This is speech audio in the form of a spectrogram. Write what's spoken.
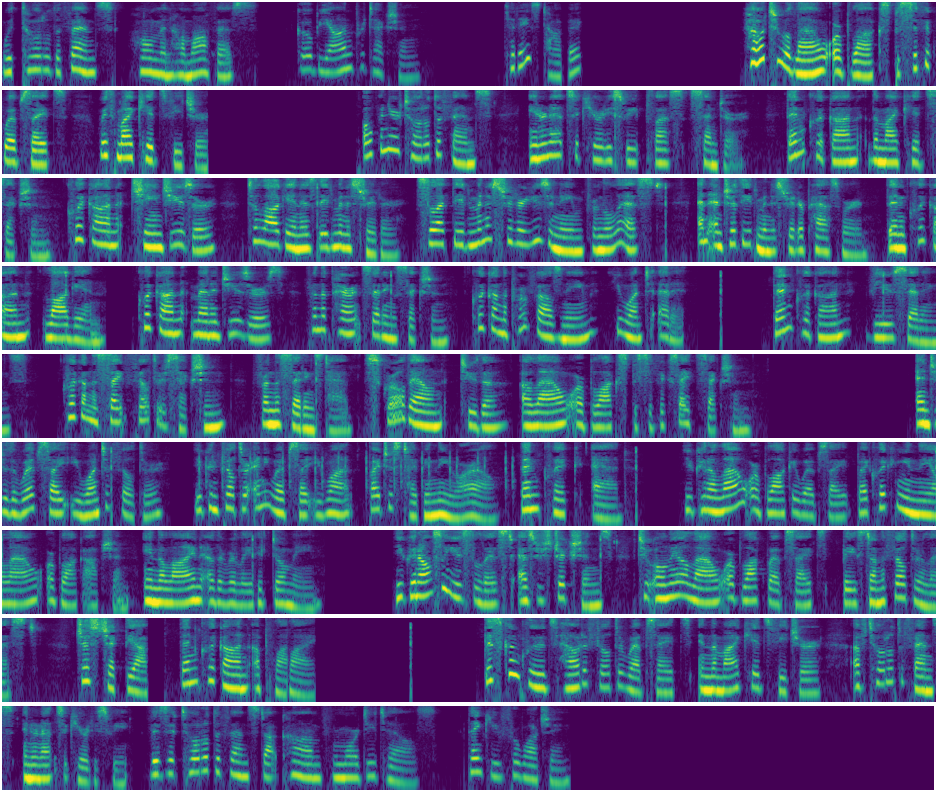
With Total Defense, Home and Home Office, go beyond protection. Today's topic How to allow or block specific websites with My Kids feature. Open your Total Defense Internet Security Suite Plus Center. Then click on the My Kids section. Click on Change User to log in as the administrator. Select the administrator username from the list and enter the administrator password. Then click on Log In. Click on Manage Users from the Parent Settings section. Click on the profile's name you want to edit. Then click on View Settings. Click on the Site Filters section from the Settings tab. Scroll down to the Allow or Block Specific Sites section. Enter the website you want to filter. You can filter any website you want by just typing the URL. Then click Add. You can allow or block a website by clicking in the Allow or Block option in the line of the related domain. You can also use the list as restrictions to only allow or block websites based on the filter list. Just check the option, then click on Apply. This concludes how to filter websites in the My Kids feature of Total Defense Internet Security Suite. Visit TotalDefense.com for more details. Thank you for watching.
